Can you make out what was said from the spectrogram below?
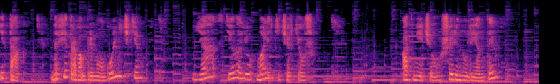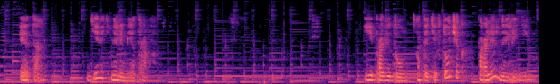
Итак, на фетровом прямоугольничке я сделаю маленький чертеж. Отмечу ширину ленты. Это 9 миллиметров. И проведу от этих точек параллельные линии.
